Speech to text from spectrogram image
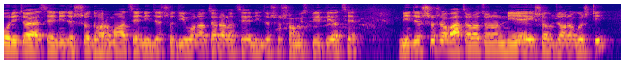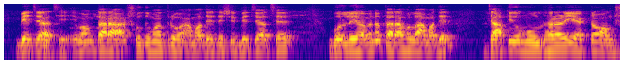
পরিচয় আছে, নিজস্ব ধর্ম আছে, নিজস্ব জীবন আচরণ আছে, নিজস্ব সংস্কৃতি আছে, নিজস্ব সব আচার আচরণ নিয়ে এইসব জনগোষ্ঠী বেঁচে আছে এবং তারা শুধুমাত্র আমাদের দেশে বেঁচে আছে বললেই হবে না, তারা হলো আমাদের জাতীয় মূলধারারই একটা অংশ।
